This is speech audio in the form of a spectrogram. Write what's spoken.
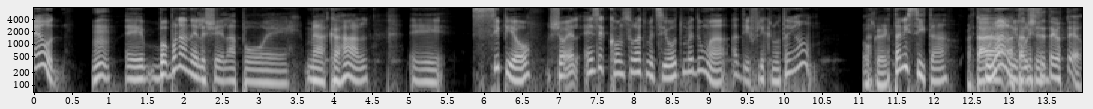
אהוד, Mm, אה, בוא, בוא נענה לשאלה פה אה, מהקהל. אה, CPO שואל, איזה קונסולת מציאות מדומה עדיף לקנות היום? אוקיי. אתה ניסית, אתה כולנו, אני אתה חושב. ניסית יותר.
